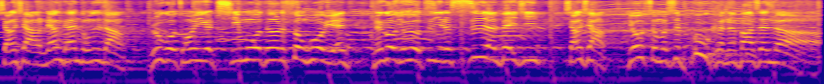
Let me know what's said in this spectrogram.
想想梁凯董事长如果从一个骑摩托的送货员，能够拥有自己的私人飞机，想想有什么是不可能发生的？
